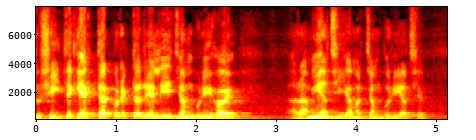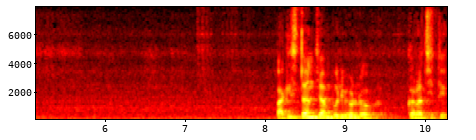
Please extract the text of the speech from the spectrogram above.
তো সেই থেকে একটার পর একটা র্যালি জাম্বুরি হয়, আর আমি আছি, আমার জাম্বুরি আছে। পাকিস্তান জাম্বুরি হলো করাচিতে,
